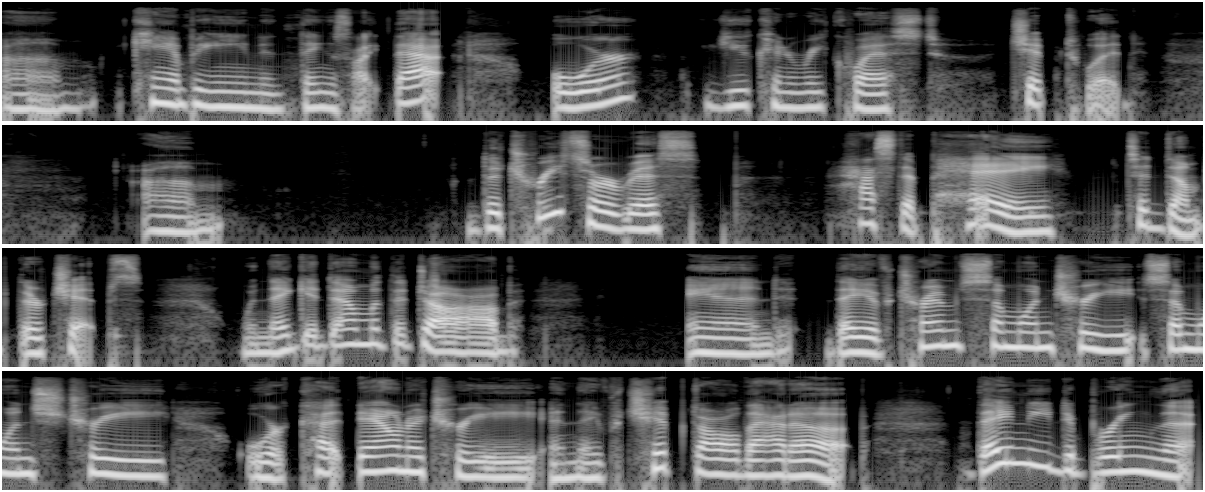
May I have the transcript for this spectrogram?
um, camping and things like that. Or you can request chipped wood. Um, the tree service has to pay to dump their chips. When they get done with the job and they have trimmed someone tree, someone's tree or cut down a tree and they've chipped all that up, they need to bring that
